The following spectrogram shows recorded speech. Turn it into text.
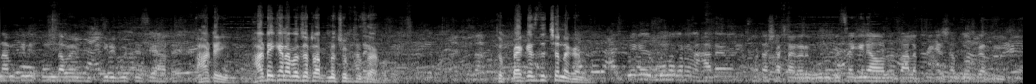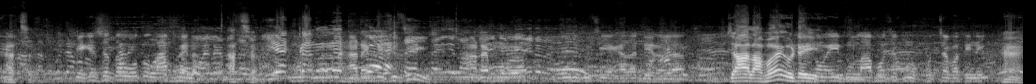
দাম কিনে কম দামে বিক্রি করতেছি হাটে। হাটেই। হাটে কেনা বেচাটা আপনার চলতেছে এখন? তো প্যাকেজ দিচ্ছেন না কেন? প্যাকেজ মনে করেন হাটে ছটা সাতটা করে গরু বেচা কিনা হবে তাহলে প্যাকেজের দরকার নেই। আচ্ছা। প্যাকেজে তো অত লাভ হয় না। আচ্ছা। হাটে বেচেছি হাটে গরু বেচি এক হাজার দেড় হাজার। যা লাভ হয় ওইটাই এরকম লাভ হচ্ছে কোনো খরচাপাতি নেই। হ্যাঁ।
